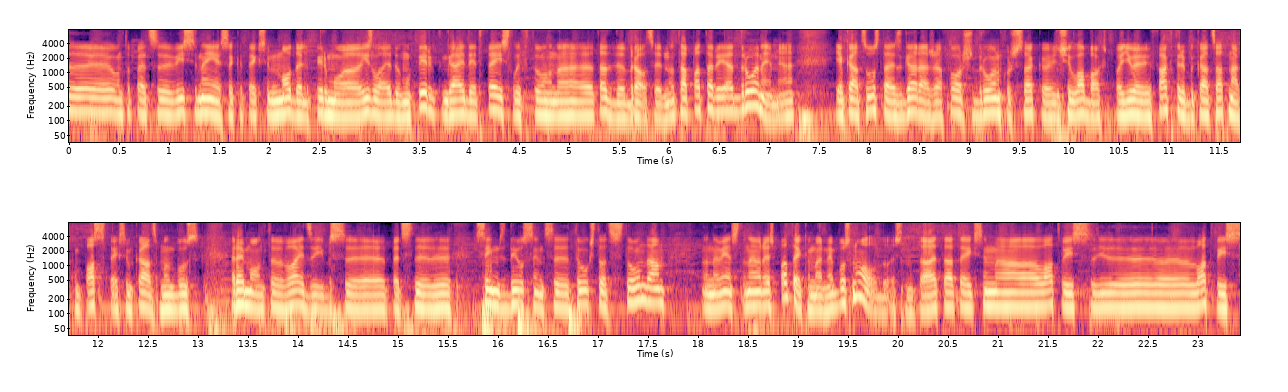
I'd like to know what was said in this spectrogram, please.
eh, un tāpēc visi neiesaka teiksim, modeļu pirmo izlaidumu pirkt, gaidiet faceliftu un uh, tad brauciet. Nu, tāpat arī ar droniem. Ja, ja kāds uzstājas garāžā foršu dronu, kurš saka, ka viņš ir labāks par UAV faktoru, bet kāds atnāk un pasaka, kādas man būs remonta vajadzības pēc uh, 100, 200 tūkstošu stundām, nu, neviens to nevarēs pateikt, kamēr nebūs nolidojis. Nu, tā ir tā, teiksim, Latvijas. Latvijas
